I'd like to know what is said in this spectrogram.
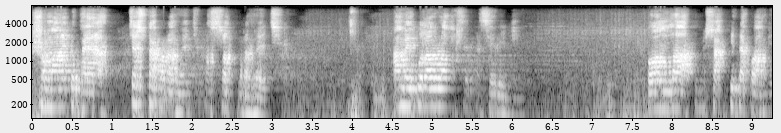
সম্মানিত ভাইরা চেষ্টা করা হয়েছে, কসরত করা হয়েছে। আমি কাছে ঋণী। আল্লাহ, তুমি সাক্ষী আমি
